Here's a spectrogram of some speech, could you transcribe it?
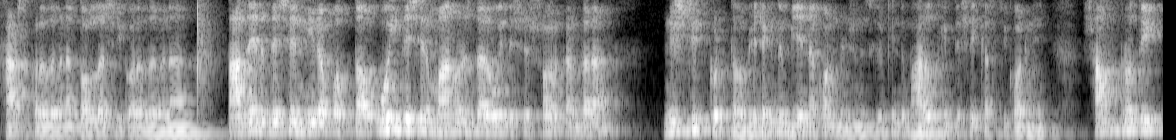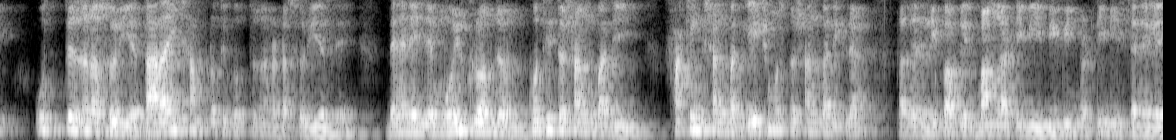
সার্চ করা যাবে না, তল্লাশি করা যাবে না। তাদের দেশের নিরাপত্তা ওই দেশের মানুষ দ্বারা, ওই দেশের সরকার দ্বারা নিশ্চিত করতে হবে। এটা কিন্তু ভিয়েনা কনভেনশনে ছিল, কিন্তু ভারত কিন্তু সেই কাজটি করেনি। সাম্প্রতিক উত্তেজনা সরিয়ে তারাই সাম্প্রতিক উত্তেজনাটা সরিয়েছে দেখেন এই যে ময়ূক রঞ্জন, কথিত সাংবাদিক, ফাকিং সাংবাদিক, এই সমস্ত সাংবাদিকরা তাদের রিপাবলিক বাংলা টিভি বিভিন্ন টিভি চ্যানেলে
